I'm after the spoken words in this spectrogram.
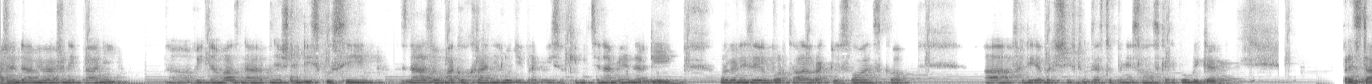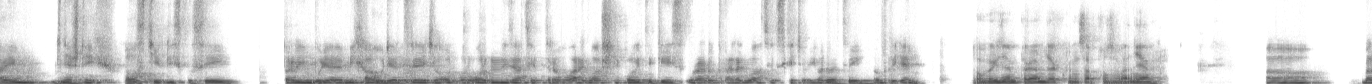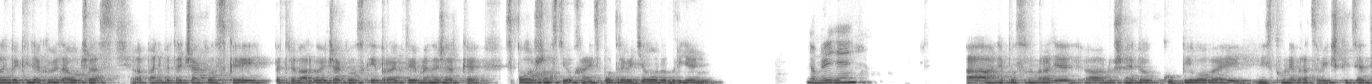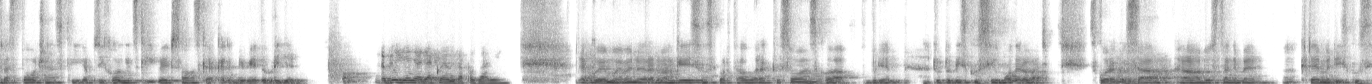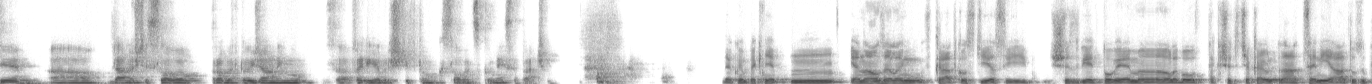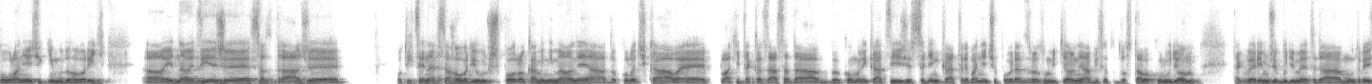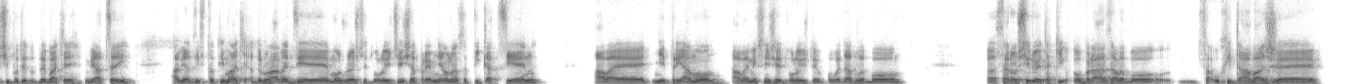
vážené dámy, vážení páni. Vítam vás na dnešnej diskusii s názvom Ako chrániť ľudí pred vysokými cenami energií. Organizujú portál Euraktiv Slovensko a Friedrich Ebert Stiftung zastúpenie Slovenskej republike. Predstavím dnešných hostí v diskusii. Prvým bude Michal Hudec, riaditeľ odboru organizácie trhu a regulačnej politiky z Úradu pre reguláciu sieťových odvetví. Dobrý deň. Dobrý deň, prejem, ďakujem za pozvanie. Veľmi pekne ďakujem za účasť pani Petre Čakovskej, Petre Vargovej Čakovskej, projektovej manažerke spoločnosti ochrany spotrebiteľov. Dobrý deň. Dobrý deň. A v neposlednom rade Dušane Dokupilovej, výskumnej pracovičky Centra spoločenských a psychologických vied Slovenskej akadémie vied. Dobrý deň. Dobrý deň a ďakujem za pozvanie. Ďakujem, moje meno je Radovan Gejson z portálu Veraktu Slovensko a budem túto diskusiu moderovať. Skôr ako sa dostaneme k téme diskusie, dám ešte slovo Robertovi Žalnimu z Friedrich Ebert Stiftung Slovensko. Nech sa páči. Ďakujem pekne. Mm, ja naozaj len v krátkosti asi 6 vied poviem, lebo tak všetci čakajú na ceny a tu sú povolanejší k ním budú hovoriť. Jedna vec je, že sa zdá, že O tých cenách sa hovorí už pol roka minimálne a do kolečka, ale platí taká zásada v komunikácii, že sedemkrát treba niečo povedať zrozumiteľne, aby sa to dostalo ku ľuďom. Tak verím, že budeme teda múdrejší po tejto debate viacej a viac istoty mať. A druhá vec je možno ešte dôležitejšia pre mňa, ona sa týka cien, ale nepriamo, ale myslím, že je dôležité ju povedať, lebo sa rozširuje taký obraz, alebo sa uchytáva, že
